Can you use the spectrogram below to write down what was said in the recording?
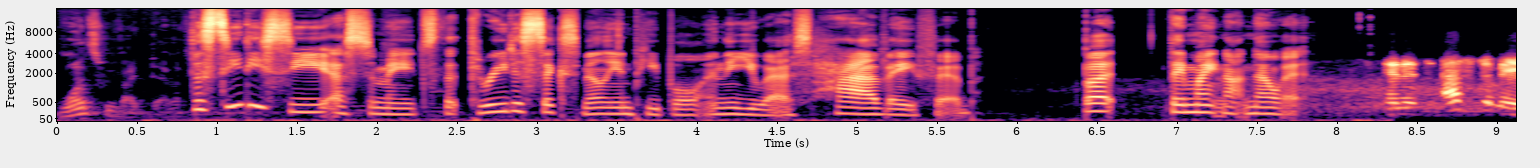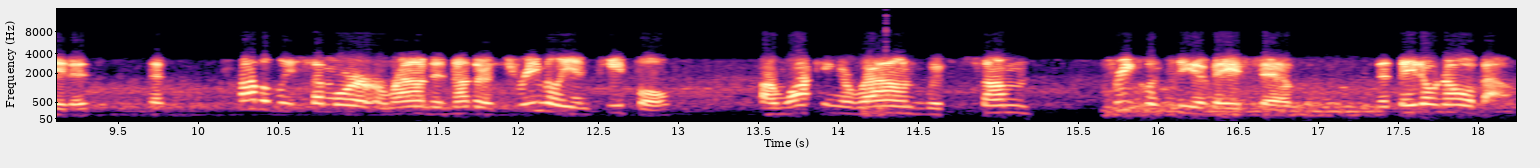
Once we've identified The CDC estimates that 3 to 6 million people in the US have AFib, but they might not know it. And it's estimated that probably somewhere around another 3 million people are walking around with some frequency of AFib that they don't know about.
